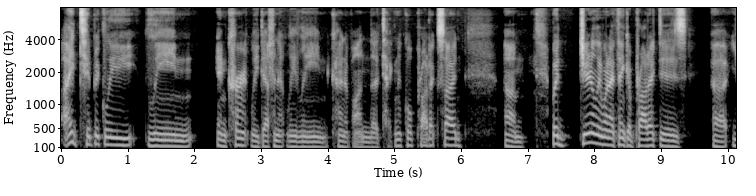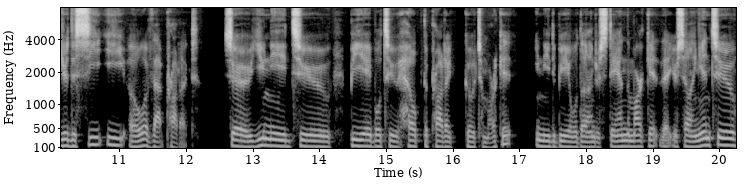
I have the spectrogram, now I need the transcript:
I typically lean and currently definitely lean kind of on the technical product side. Um, but generally, when I think of product, is uh, you're the CEO of that product. So you need to be able to help the product go to market. You need to be able to understand the market that you're selling into.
